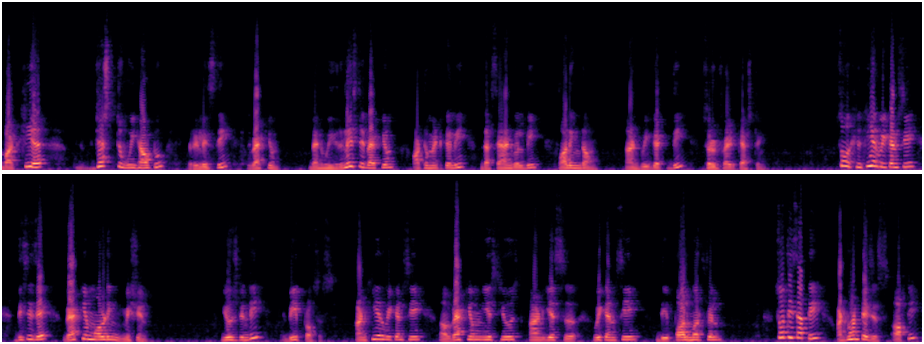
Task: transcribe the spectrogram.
But here just we have to release the vacuum when we release the vacuum automatically the sand will be falling down and we get the solidified casting. So here we can see this is a vacuum molding machine used in the V process. And here we can see a vacuum is used and yes uh, we can see the polymer film. So these are the advantages of the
